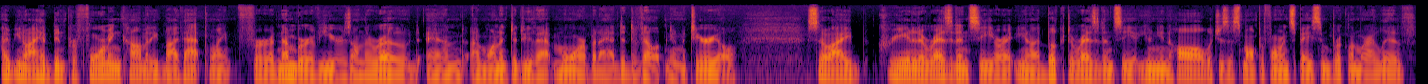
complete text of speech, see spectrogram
I, you know, I had been performing comedy by that point for a number of years on the road, and I wanted to do that more, but I had to develop new material. So I created a residency, or you know, I booked a residency at Union Hall, which is a small performance space in Brooklyn where I live.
